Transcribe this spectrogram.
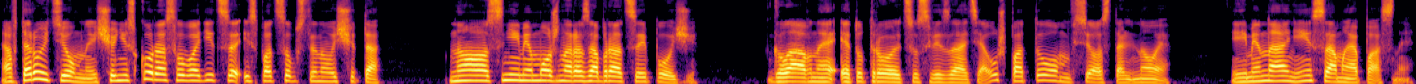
А второй темный еще не скоро освободится из-под собственного щита. Но с ними можно разобраться и позже. Главное — эту троицу связать, а уж потом все остальное. Именно они самые опасные.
